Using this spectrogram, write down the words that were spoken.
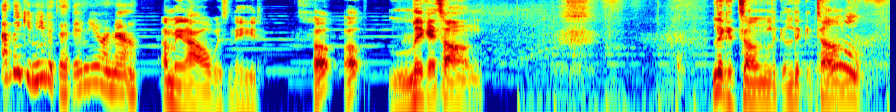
I think you needed that, didn't you, or no? I mean, I always need. Oh, oh, Lickitung. Lick a tongue, lick a Lickitung. Oof.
